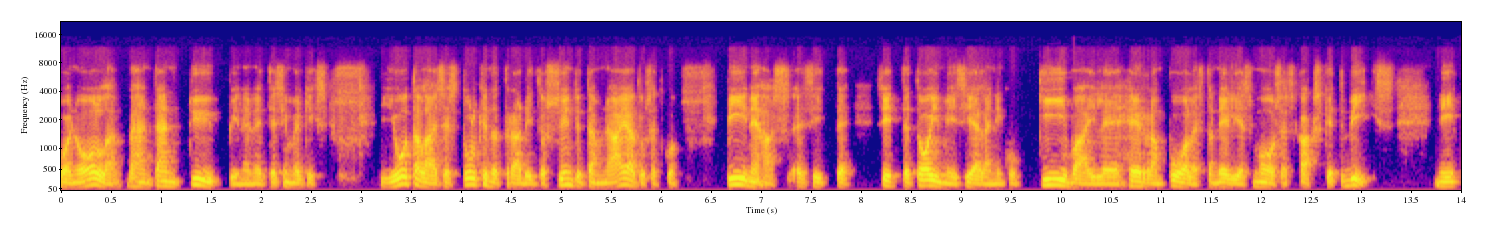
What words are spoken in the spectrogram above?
voinut olla vähän tämän tyyppinen, että esimerkiksi juutalaisessa tulkintatraditiossa syntyi tämmöinen ajatus, että kun Piinehas sitten, sitten toimii siellä niin kuin kiivailee Herran puolesta 4. Mooses 25, niin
